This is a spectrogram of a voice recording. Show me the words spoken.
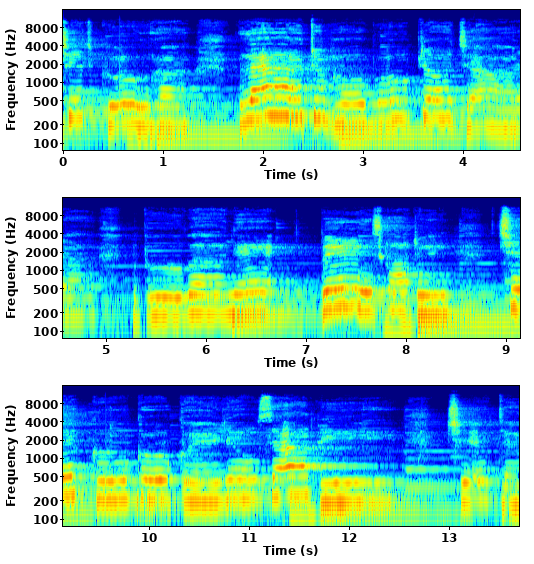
ချစ်ကူဟာလက်တူမဟုတ်ဘူးပြောကြတာမပူပါနဲ့ဘေးစကားတွေချစ်ကူကိုကိုယ်ယုံစားပြီးချစ်တာ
